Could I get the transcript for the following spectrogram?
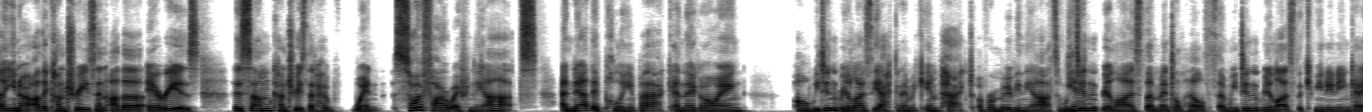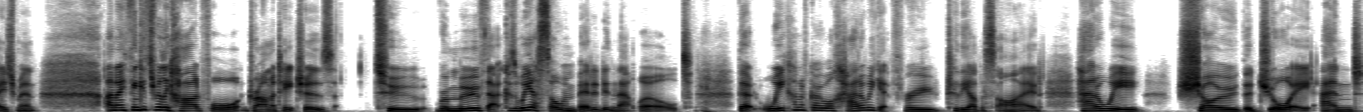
uh, you know other countries and other areas. There's some countries that have went so far away from the arts, and now they're pulling it back, and they're going, "Oh, we didn't realize the academic impact of removing the arts, and we Yeah. didn't realize the mental health, and we didn't realize the community engagement." And I think it's really hard for drama teachers to remove that because we are so embedded in that world that we kind of go, well, how do we get through to the other side? How do we show the joy and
